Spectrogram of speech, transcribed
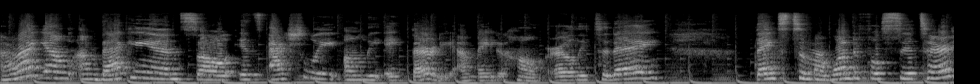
All right y'all i'm back in. So it's actually only 8:30. i made it home early today. Thanks to my wonderful sitter.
